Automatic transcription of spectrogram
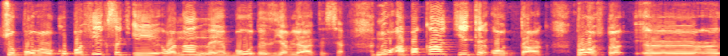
цю помилку пофіксить і вона не буде з'являтися. Ну а поки тільки от так. Просто е,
